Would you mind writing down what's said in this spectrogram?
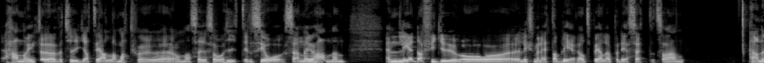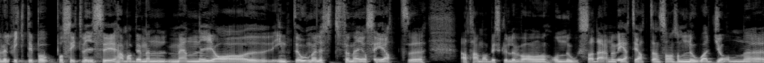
Han har inte övertygat i alla matcher eh, om man säger så hittills i år. Sen är ju han en, en ledarfigur och liksom en etablerad spelare på det sättet. Så han, han är väl viktig på, på sitt vis i Hammarby men, men jag, inte omöjligt för mig att se att, eh, att Hammarby skulle vara och nosa där. Nu vet jag att en sån som Noah John eh,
